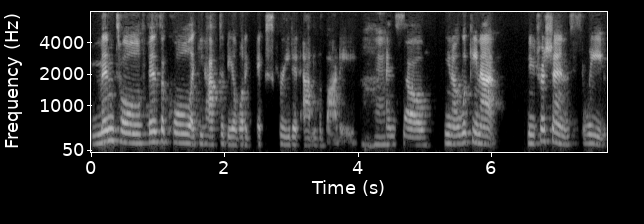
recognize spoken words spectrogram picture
mental, physical, like you have to be able to excrete it out of the body. Mm-hmm. And so, you know, looking at nutrition, sleep,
